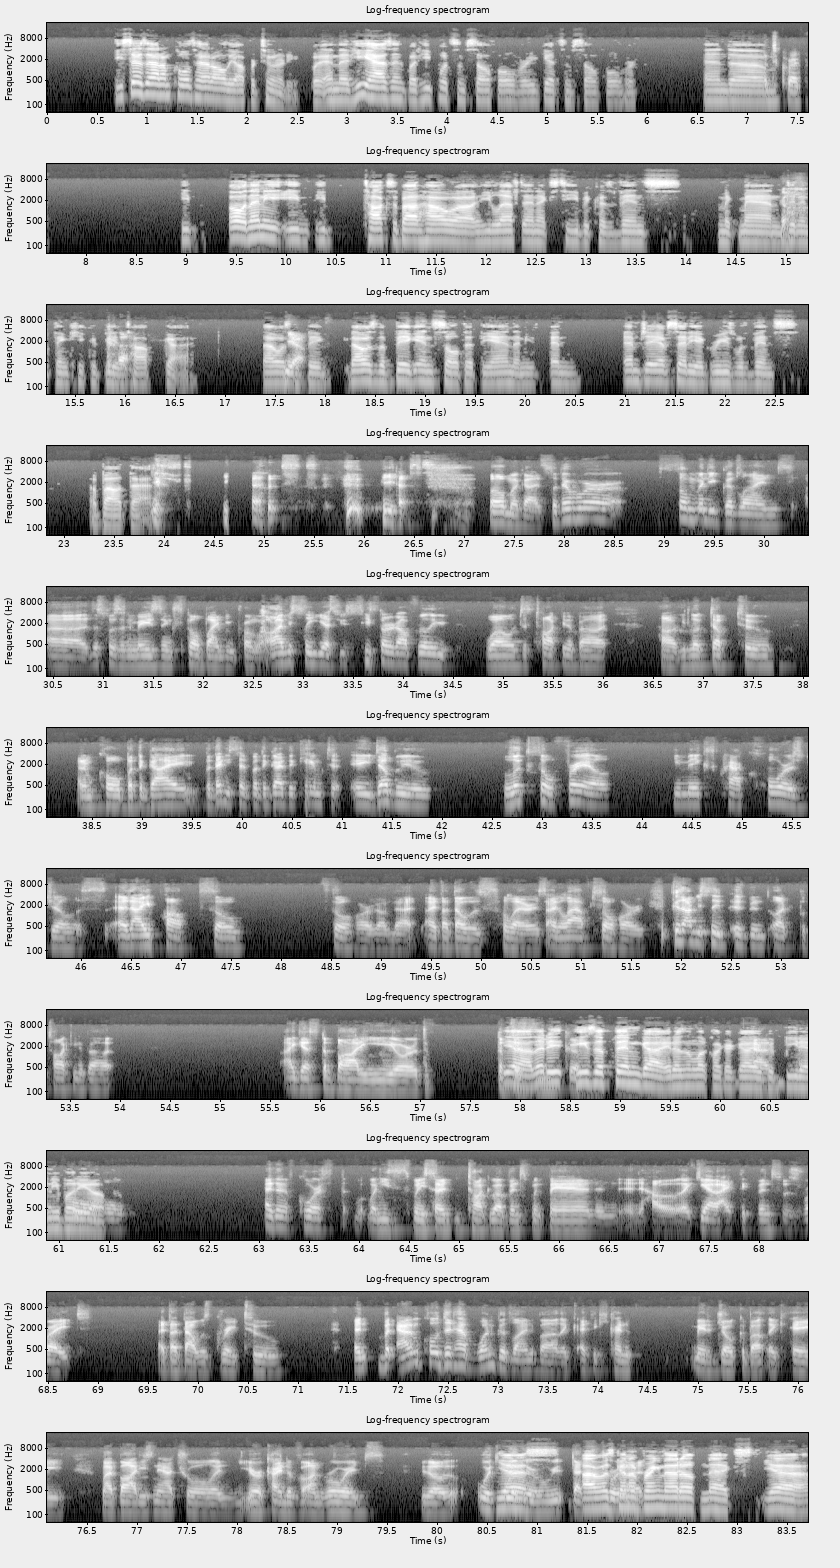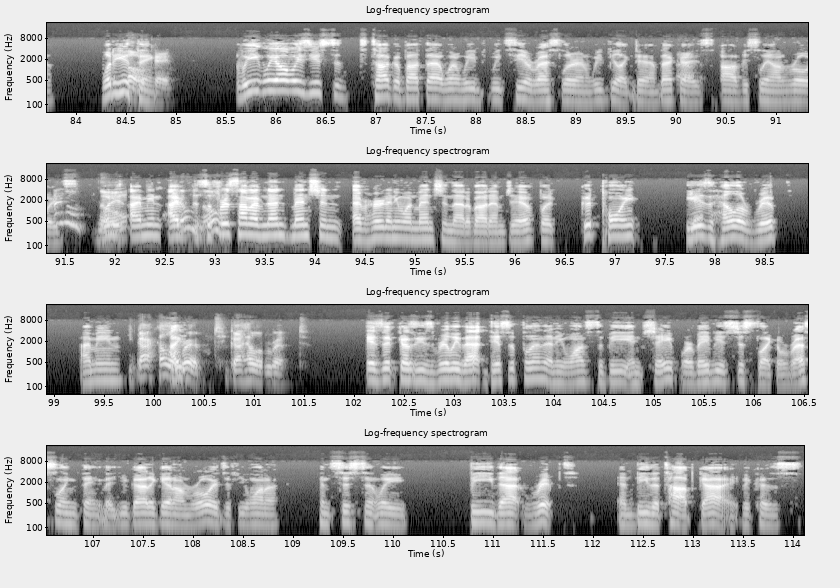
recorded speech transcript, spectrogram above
he says Adam Cole's had all the opportunity, but and that he hasn't, but he puts himself over. He gets himself over. And um, That's correct. He oh, and then he, he, he talks about how uh, he left NXT because Vince McMahon didn't think he could be a top guy. That was Yeah. the big that was the big insult at the end, and he and MJF said he agrees with Vince about that. Yes. yes. Oh my God. So there were so many good lines. Uh, this was an amazing spellbinding promo. Obviously, yes, he, he started off really well, just talking about how he looked up to Adam Cole, but the guy, but then he said, but the guy that came to AEW looked so frail, he makes crack whores jealous. And I popped so, so hard on that. I thought that was hilarious. I laughed so hard because obviously there's been a lot of people talking about I guess the body or the, the yeah, that he, of he's a thin guy. He doesn't look like a guy who could beat anybody up. And then of course when he when he started talking about Vince McMahon and, and how like yeah I think Vince was right, I thought that was great too. And but Adam Cole did have one good line about like I think he kind of made a joke about like hey my body's natural and you're kind of on roids, you know. Which Yes, that's I was gonna bring that up next. Yeah, what do you Oh, think? okay. We we always used to, to talk about that when we'd we'd see a wrestler and we'd be like, damn, that Uh, guy's obviously on roids. I don't do you- I mean, I don't it's the first time I've none mentioned, I've heard anyone mention that about MJF. But good point. He Yeah. is hella ripped. I mean, He got hella I- ripped. He got hella ripped. is it because he's really that disciplined and he wants to be in shape, or maybe it's just like a wrestling thing that you got to get on roids if you want to consistently be that ripped and be the top guy? Because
